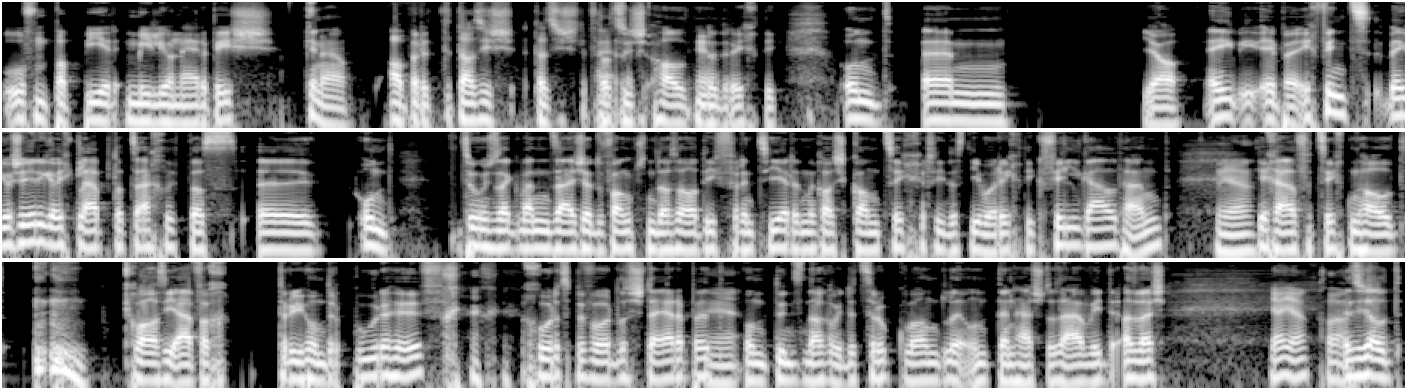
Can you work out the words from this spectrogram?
auf dem Papier Millionär bist, genau. aber das ist, das ist der Fehler. Das ist halt Ja. nicht richtig. Und ähm, ja, ich, ich- eben, ich finde es mega schwierig, aber ich glaube tatsächlich, dass äh, und dazu musst du sagen, wenn du sagst, ja, du fängst schon das an differenzieren, dann kannst du ganz sicher sein, dass die, die richtig viel Geld haben, ja. die kaufen sich dann halt quasi einfach 300 Bauernhöfe, kurz bevor das sterben Ja. und tun es nachher wieder zurückwandeln und dann hast du das auch wieder, also weißt ja, ja, klar. es ist halt,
